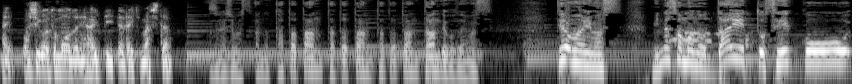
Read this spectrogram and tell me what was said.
はい。お仕事モードに入っていただきました。お願いします。あの、タタタン、タタタン、タタタン、タンでございます。では参ります。皆様のダイエット成功を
